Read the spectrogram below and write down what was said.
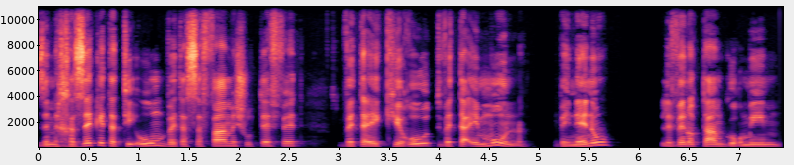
זה מחזק את התיאום ואת השפה המשותפת ואת ההיכרות ואת האמון בינינו לבין אותם גורמים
